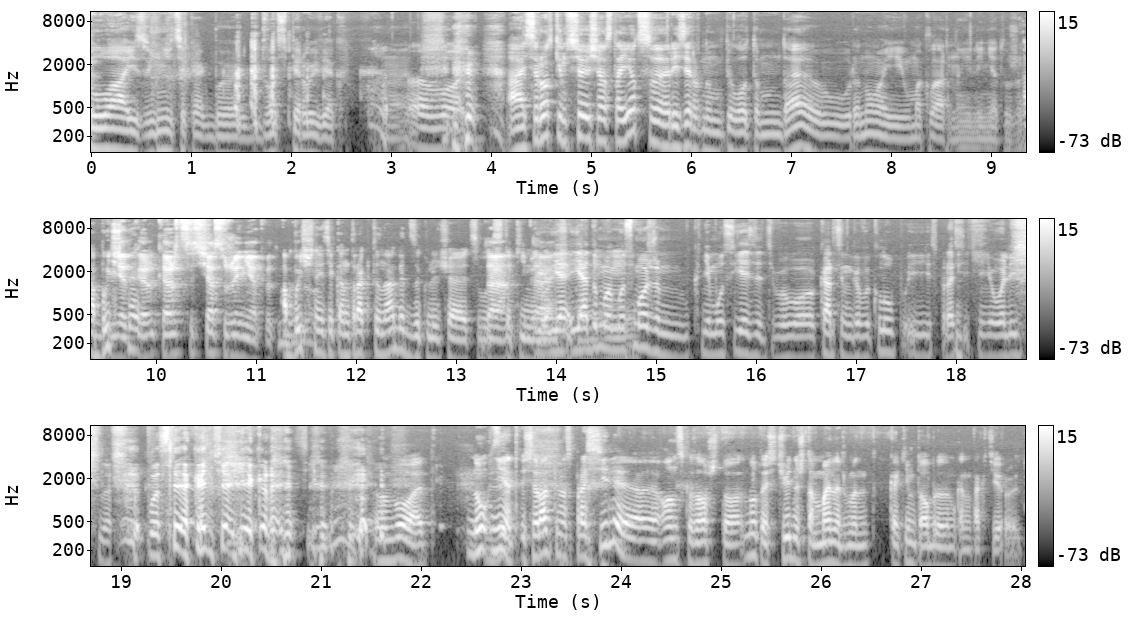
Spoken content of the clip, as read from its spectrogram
Галуа, извините, как бы 21 век. А. Вот. А Сироткин все еще остается резервным пилотом, да, у Рено и у Макларена или нет уже? Обычно, Нет, кажется, сейчас уже нет обычно эти контракты на год заключаются вот с такими. Я, думаю, мы сможем к нему съездить в его картинговый клуб и спросить у него лично после окончания карантина. Вот. Ну, нет, Сироткина спросили, э, он сказал, что, ну, то есть, очевидно, что там менеджмент каким-то образом контактирует.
